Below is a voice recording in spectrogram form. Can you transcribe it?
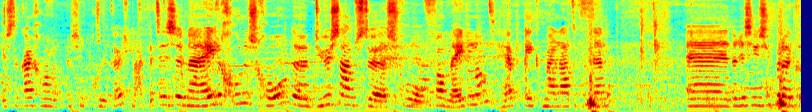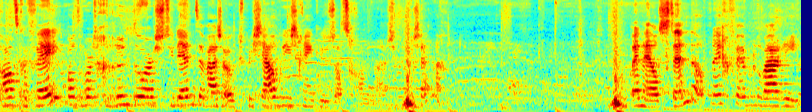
Dus dan kan je gewoon een super goede keus maken. Het is een eh, hele groene school, de duurzaamste school van Nederland, heb ik mij laten vertellen. En er is hier een superleuk Grand Café, wat wordt gerund door studenten waar ze ook speciaal bier schenken. Dus dat is gewoon uh, super gezellig. Op NL Stenden op 9 februari uh,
